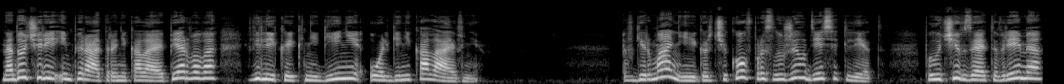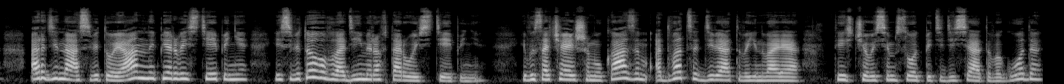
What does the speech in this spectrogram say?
на дочери императора Николая I, великой княгини Ольге Николаевне. В Германии Горчаков прослужил 10 лет, получив за это время ордена Святой Анны первой степени и Святого Владимира второй степени, и высочайшим указом от 29 января 1850 года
